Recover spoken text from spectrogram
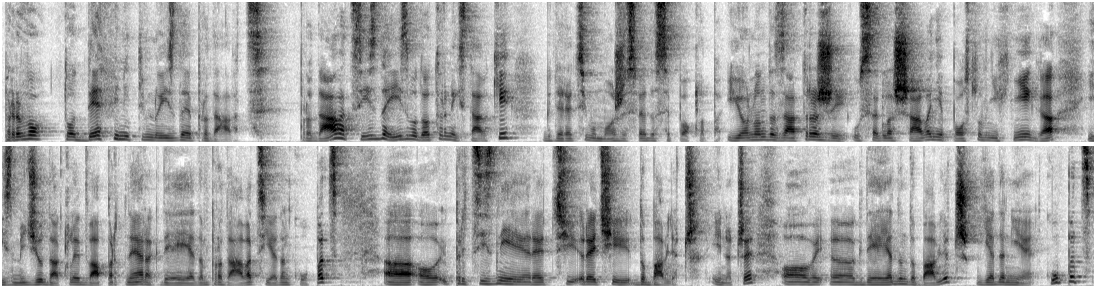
prvo, to definitivno izdaje prodavac prodavac izdaje izvod otvorenih stavki gde recimo može sve da se poklapa. I on onda zatraži usaglašavanje poslovnih knjiga između dakle dva partnera gde je jedan prodavac i jedan kupac. A, o, preciznije je reći, reći dobavljač inače, ovaj, gde je jedan dobavljač, jedan je kupac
